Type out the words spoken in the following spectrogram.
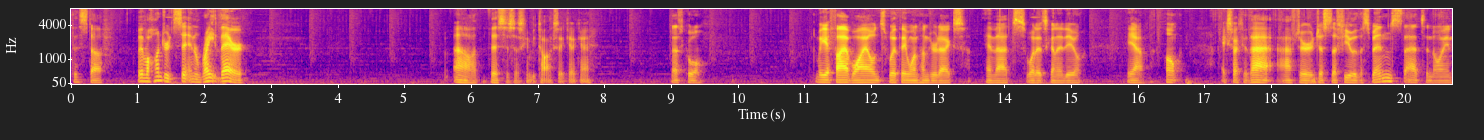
this stuff. We have a 100 sitting right there. Oh, this is just going to be toxic. Okay. That's cool. We get five wilds with a 100x and that's what it's going to do. Yeah. Well, I expected that after just a few of the spins. That's annoying.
